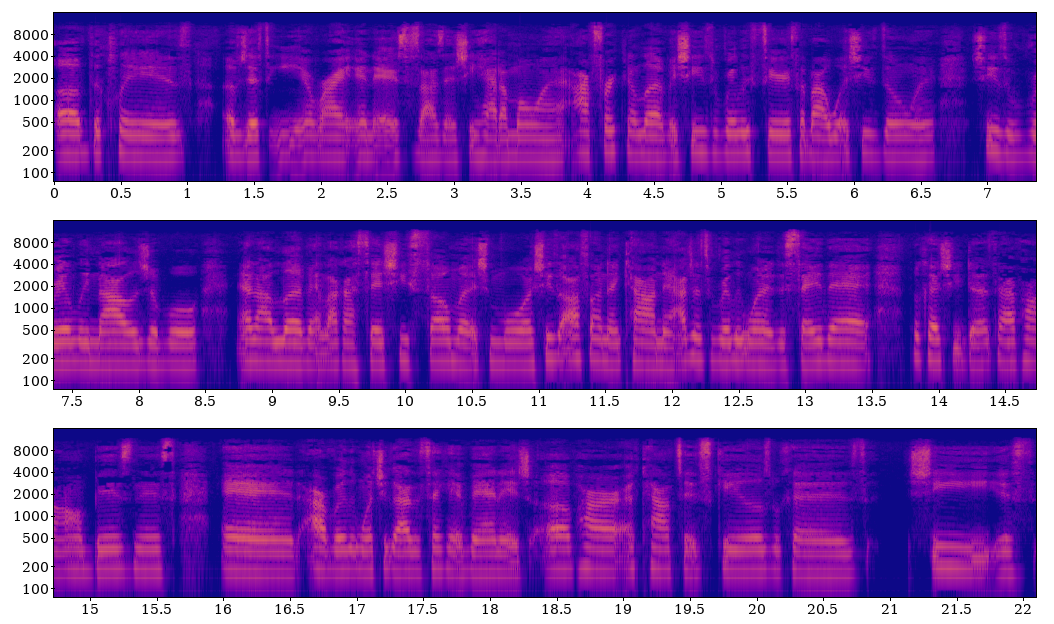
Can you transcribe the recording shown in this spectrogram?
of the cleanse of just eating right and the exercise that she had them on. I freaking love it. She's really serious about what she's doing. She's really knowledgeable and I love it. Like I said, she's so much more. She's also an accountant. I just really wanted to say that because she does have her own business and I really want you guys to take advantage of her accountant skills because she is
